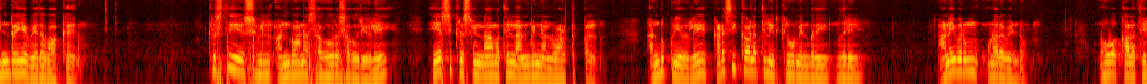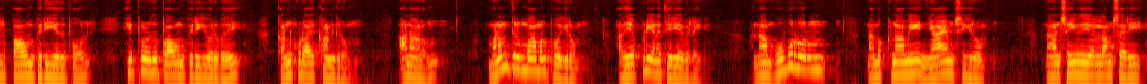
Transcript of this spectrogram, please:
இன்றைய வேதவாக்கு. கிறிஸ்து இயேசுவில் அன்பான சகோதர சகோதரிகளே இயேசு கிறிஸ்துவின் நாமத்தில் அன்பின் நல்வாழ்த்துக்கள். அன்புக்குரியவர்களே கடைசி காலத்தில் இருக்கிறோம் என்பதை முதலில் அனைவரும் உணர வேண்டும். நோவ காலத்தில் பாவம் பெருகியது போல் இப்பொழுது பாவம் பெருகி வருவதை கண்கூடாய் காண்கிறோம். ஆனாலும் மனம் திரும்பாமல் போகிறோம். அது எப்படி என தெரியவில்லை. நாம் ஒவ்வொருவரும் நமக்கு நாமே நியாயம் செய்கிறோம். நான் செய்வது எல்லாம் சரி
